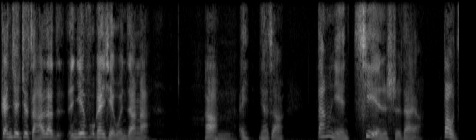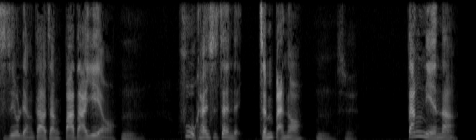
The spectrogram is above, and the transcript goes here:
干脆就找他到《人间副刊》写文章啊，啊，嗯。哎，你要知道，当年戒严时代啊，报纸只有两大张八大页哦，嗯。副刊是占的整版哦。嗯是，当年呐、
